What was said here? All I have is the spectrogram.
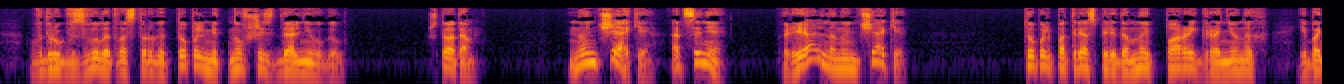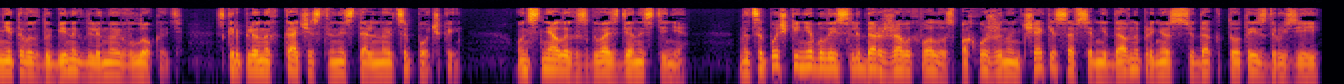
— вдруг взвыл от восторга тополь, метнувшись в дальний угол. «Что там?» «Нунчаки, оцени!» «Реально нунчаки?» Тополь потряс передо мной парой граненых эбонитовых дубинок длиной в локоть, скрепленных качественной стальной цепочкой. Он снял их с гвоздя на стене. На цепочке не было и следа ржавых волос. Похоже, нунчаки совсем недавно принес сюда кто-то из друзей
